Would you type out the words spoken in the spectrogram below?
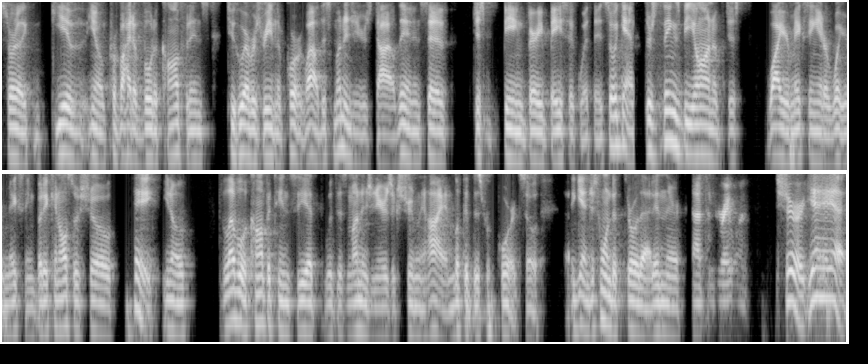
sort of like give, you know, provide a vote of confidence to whoever's reading the report. Wow, this mud engineer is dialed in instead of just being very basic with it. So again, there's things beyond of just why you're mixing it or what you're mixing, but it can also show, hey, you know, the level of competency at, with this mud engineer is extremely high. And look at this report. So again, just wanted to throw that in there. That's a great one. Sure. Yeah, yeah, yeah.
